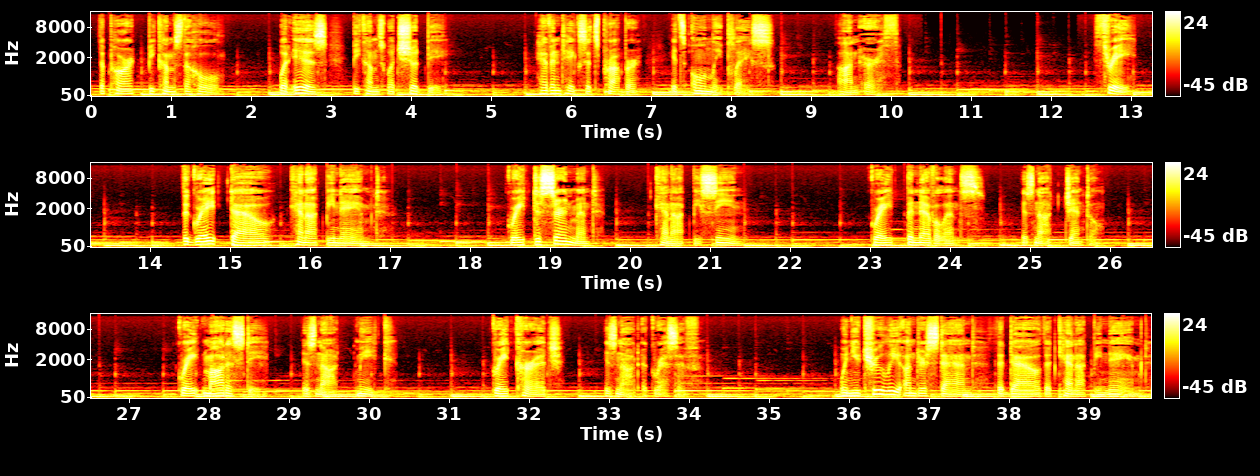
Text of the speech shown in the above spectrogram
The part becomes the whole. What is becomes what should be. Heaven takes its proper, its only place on earth. 3. The great Tao cannot be named. Great discernment cannot be seen. Great benevolence is not gentle. Great modesty is not meek. Great courage is not aggressive. When you truly understand the Tao that cannot be named,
